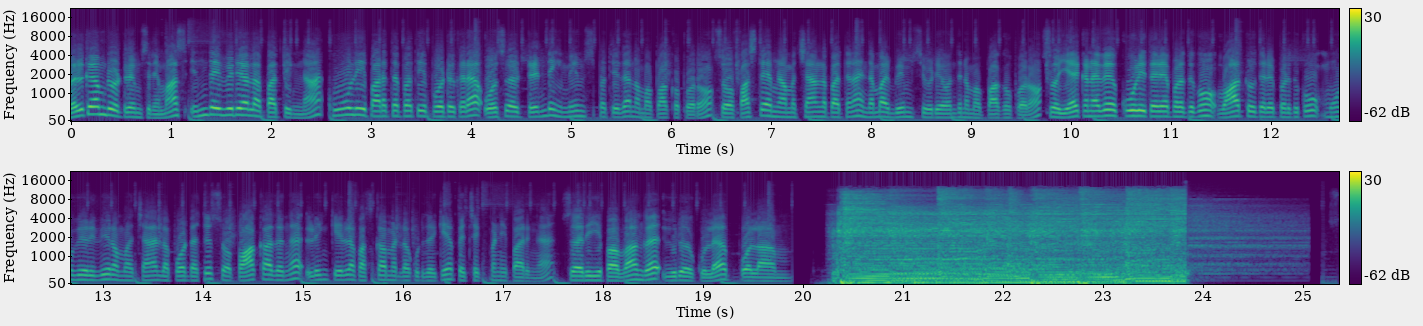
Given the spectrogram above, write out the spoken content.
Welcome to dream cinemas இந்த வீடியோல பாத்தீங்கன்னா கூலி படத்தை பத்தி போட்டுக்கிற ஒரு சில ட்ரெண்டிங் மீம்ஸ் பத்தி தான் நம்ம பார்க்க போறோம். சோ ஃபர்ஸ்ட் டைம் நம்ம சேனல் பார்த்தீங்கன்னா இந்த மாதிரி மீம்ஸ் வீடியோ வந்து நம்ம பார்க்க போறோம். சோ ஏற்கனவே கூலி திரைப்படத்துக்கும் வார் டூ திரைப்படத்துக்கும் மூவி ரிவ்யூ நம்ம சேனல்ல போட்டாச்சு. சோ பார்க்காதவங்க லிங்க் கீழே ஃபர்ஸ்ட் காமெண்ட்ல கொடுத்துருக்கேன். போய் செக் பண்ணி பாருங்க. சரி இப்ப வாங்க வீடியோக்குள்ள போலாம்.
